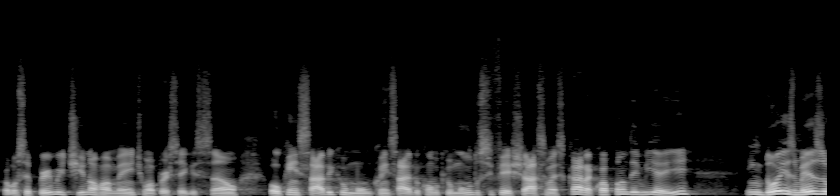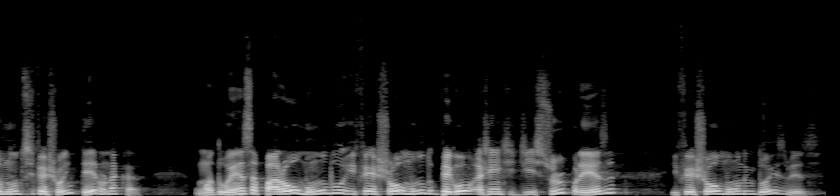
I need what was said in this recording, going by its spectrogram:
para você permitir novamente uma perseguição, ou quem sabe que o mundo, quem sabe como que o mundo se fechasse, mas cara, com a pandemia aí, em dois meses o mundo se fechou inteiro, né, cara? Uma doença parou o mundo e fechou o mundo, pegou a gente de surpresa e fechou o mundo em dois meses.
